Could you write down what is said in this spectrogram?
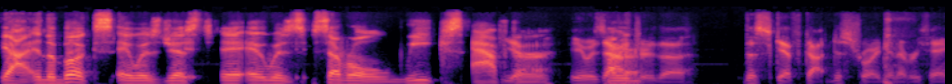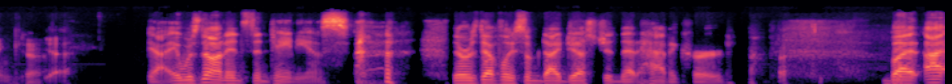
Yeah, in the books, it was just it, it was several weeks after. yeah, it was I mean- after the the skiff got destroyed and everything. Yeah. yeah. Yeah, it was not instantaneous. there was definitely some digestion that had occurred. but I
